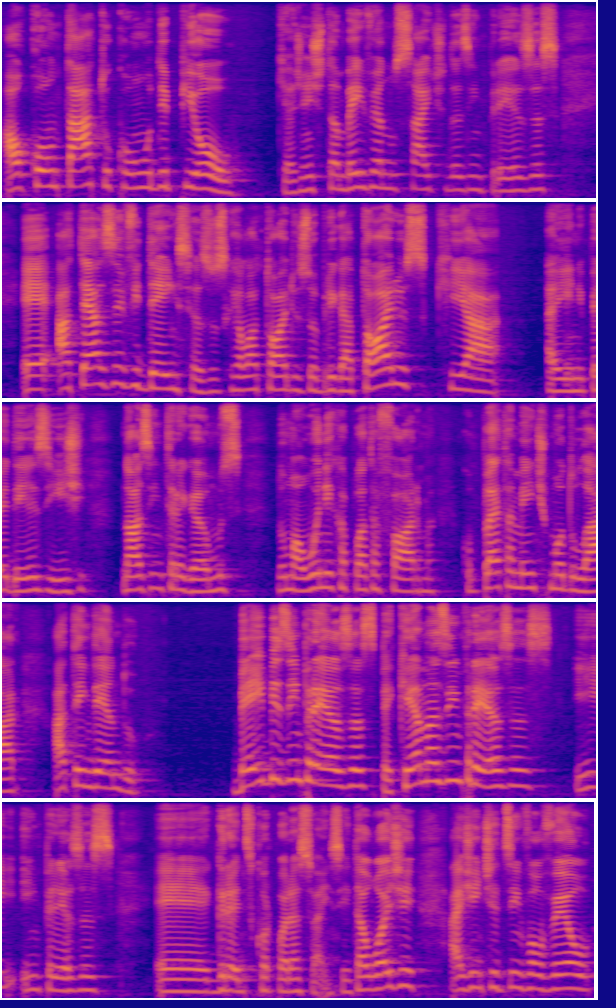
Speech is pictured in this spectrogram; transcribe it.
ao contato com o DPO, que a gente também vê no site das empresas, é, até as evidências, os relatórios obrigatórios que a, a NPD exige, nós entregamos numa única plataforma, completamente modular, atendendo babies empresas, pequenas empresas e empresas é, grandes corporações. Então, hoje a gente desenvolveu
